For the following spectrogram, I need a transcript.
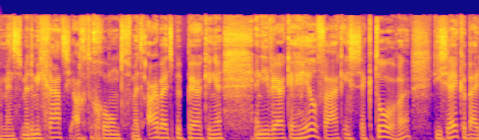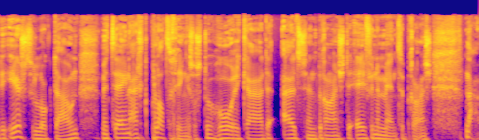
mensen met een migratieachtergrond, met arbeidsbeperkingen. En die werken heel vaak in sectoren die zeker bij de eerste lockdown meteen eigenlijk plat gingen. Zoals de horeca, de uitzendbranche, de evenementen evenementenbranche. Nou,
